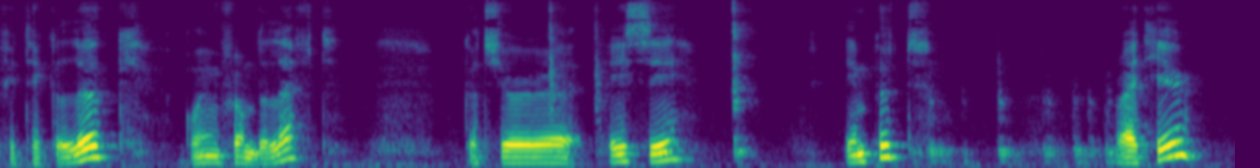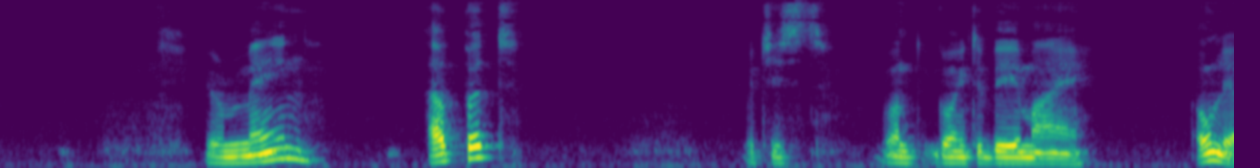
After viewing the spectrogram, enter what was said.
If you take a look, going from the left, got your uh, AC input right here your main output, which is going to be my only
